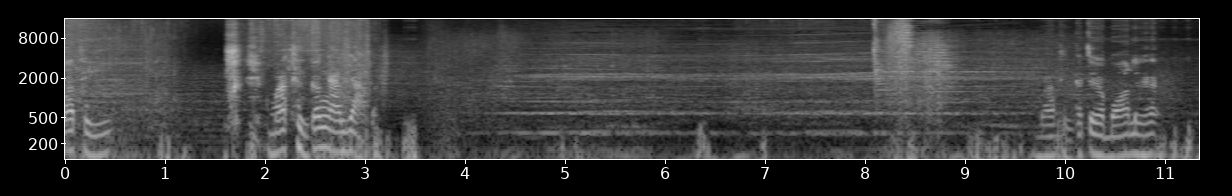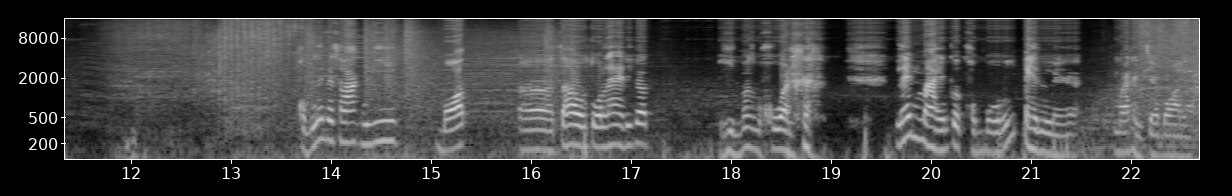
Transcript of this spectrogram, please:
มาถึง มาถึงก็งานหยาบอะมาถึงก็เจอบอสเลยฮะ ผมเล่นไปสักพักนี้บอสเอ่อเจ้าตัวแรกนี่ก็ หินพอสมควร เล่นมายังกดคอมโบไม่เป็นเลย มาถึงเจอบอสแล้ว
